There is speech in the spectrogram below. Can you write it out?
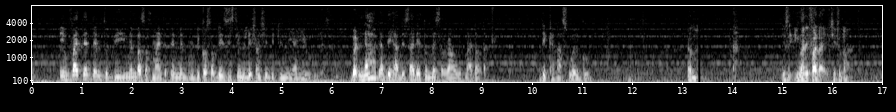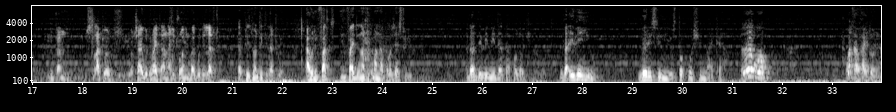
invited them to be members of my entertainment group because of the existing relationship between me and you. But now that they have decided to mess around with my daughter, they can as well go. Um, you, see, you are the father, Chief Chifima. You can slap your, your child with the right hand and you throw him back with the left. Uh, please don't take it that way. I will in fact invite them now to come and apologize to you. I don't even need that apology. In fact, even you, very soon you stop washing my car. Hey, well, what have I done?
